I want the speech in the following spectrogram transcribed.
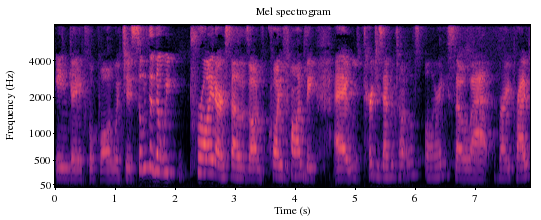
in Gaelic football, which is something that we pride ourselves on quite fondly. Uh, we've 37 titles already, so uh, very proud.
